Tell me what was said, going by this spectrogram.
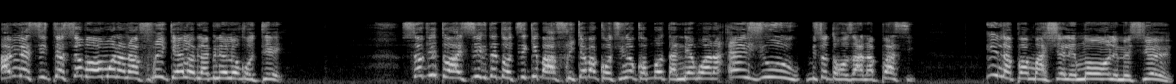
abi me situation boomona na afrike elobela bino eloko te soki toagir te totiki baafricain bakontinue kobota ndenge wana un jour biso tokozala na mpasi il n'a pas marché le mot le monsieur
